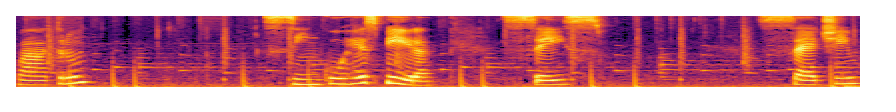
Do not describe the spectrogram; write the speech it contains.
4, 5, respira. 6, 7,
